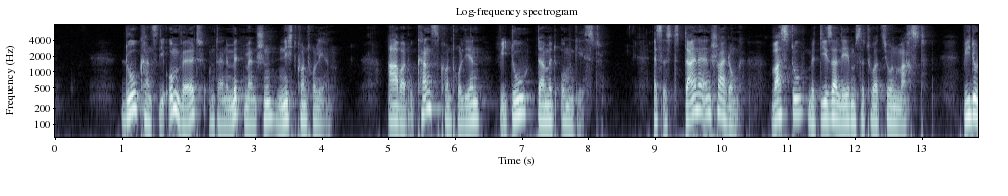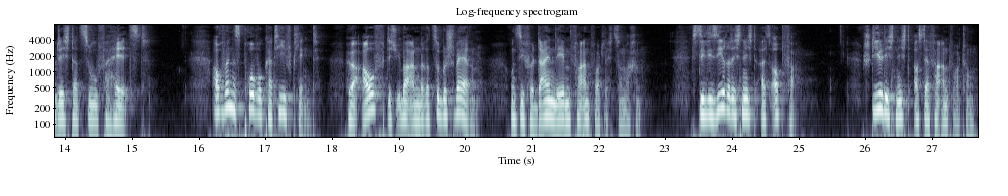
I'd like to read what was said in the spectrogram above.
Du kannst die Umwelt und deine Mitmenschen nicht kontrollieren. Aber du kannst kontrollieren, wie du damit umgehst. Es ist deine Entscheidung, was du mit dieser Lebenssituation machst, wie du dich dazu verhältst. Auch wenn es provokativ klingt, hör auf, dich über andere zu beschweren und sie für dein Leben verantwortlich zu machen. Stilisiere dich nicht als Opfer. Stiehl dich nicht aus der Verantwortung.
